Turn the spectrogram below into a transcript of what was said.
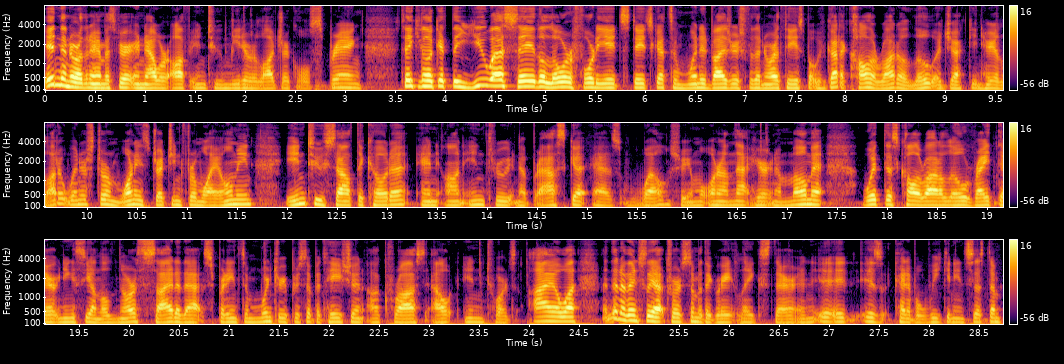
in the northern hemisphere, and now we're off into meteorological spring. Taking a look at the USA, the lower 48 states got some wind advisories for the northeast, but we've got a Colorado low ejecting here. A lot of winter storm warnings stretching from Wyoming into South Dakota and on in through Nebraska as well. I'll show you more on that here in a moment with this Colorado low right there. And you can see on the north side of that, spreading some wintry precipitation across out in towards Iowa, and then eventually out towards some of the Great Lakes there. And it, it is kind of a weakening system.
